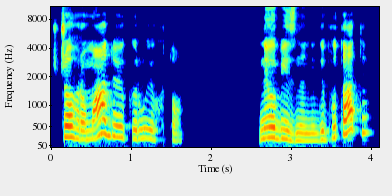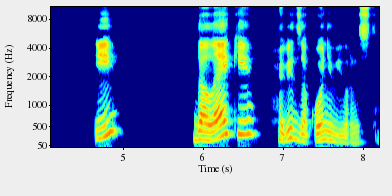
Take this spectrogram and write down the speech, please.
що громадою керує хто? Необізнані депутати і далекі від законів юристи.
